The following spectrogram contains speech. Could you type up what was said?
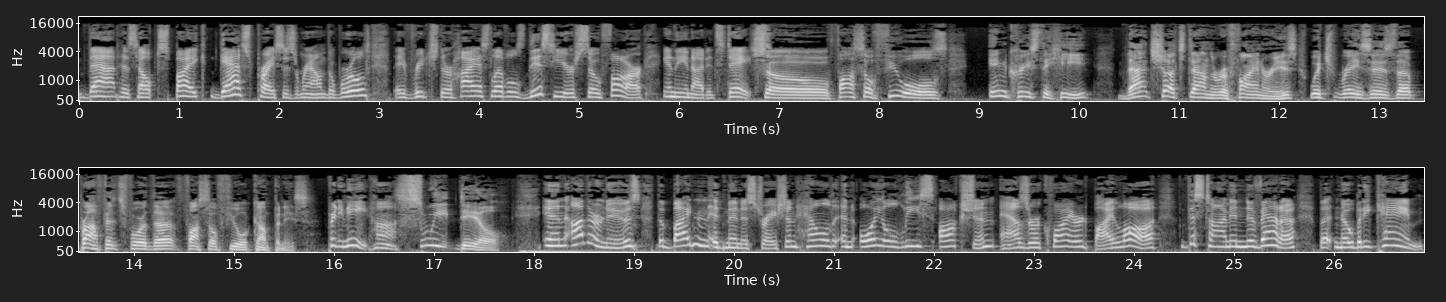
That has helped spike gas prices around the world. They've reached their highest levels this year so far in the United States. So fossil fuels increase the heat. That shuts down the refineries, which raises the profits for the fossil fuel companies. Pretty neat, huh? Sweet deal. In other news, the Biden administration held an oil lease auction as required by law, this time in Nevada, but nobody came.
